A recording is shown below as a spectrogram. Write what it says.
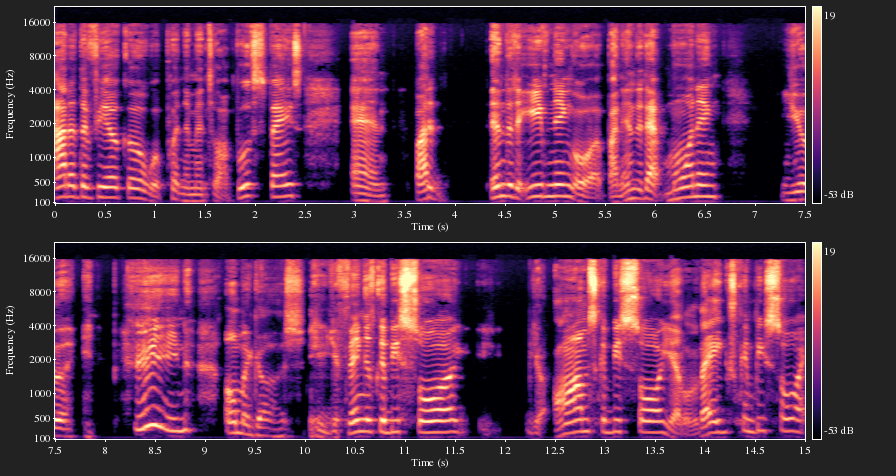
out of the vehicle, we're putting them into our booth space. And by the end of the evening or by the end of that morning, you're in pain. Oh my gosh. Your fingers could be sore, your arms can be sore, your legs can be sore.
